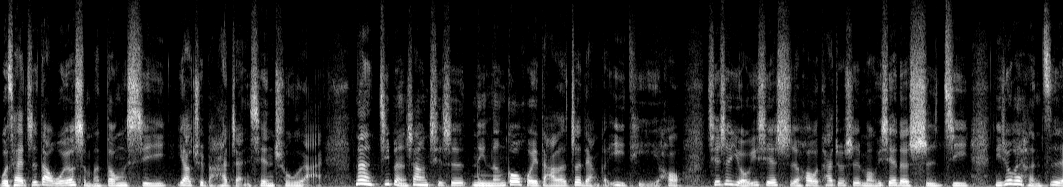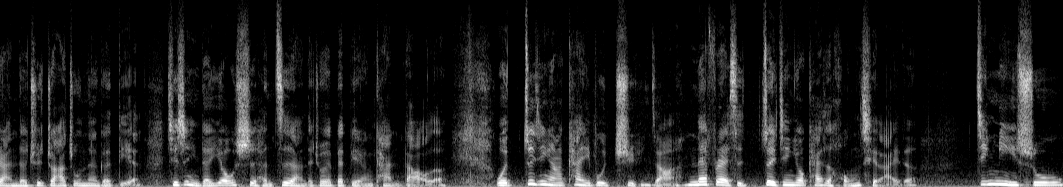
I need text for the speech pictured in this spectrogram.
我才知道我有什么东西要去把它展现出来。那基本上，其实你能够回答了这两个议题以后，其实有一些时候，它就是某一些的时机，你就会很自然的去抓住那个点。其实你的优势很自然的就会被别人看到了。我最近啊看一部剧，你知道吗？Netflix 最近又开始红起来的。金秘书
